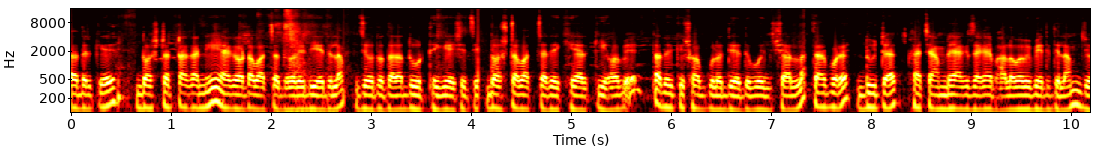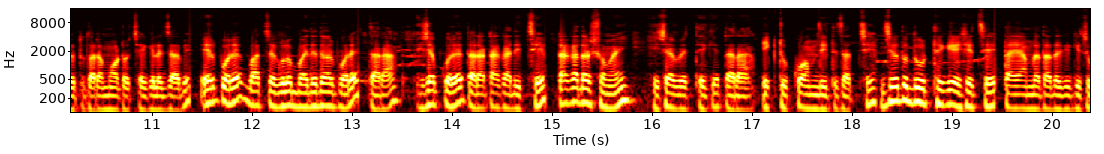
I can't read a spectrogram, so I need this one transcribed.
তাদেরকে দশটার টাকা নিয়ে এগারোটা বাচ্চা ধরে দিয়ে দিলাম। যেহেতু তারা দূর থেকে এসেছে, দশটা বাচ্চা রেখে আর কি হবে, তাদেরকে সবগুলো দিয়ে দেবো ইনশাল্লাহ তারপরে দুইটা খাঁচা আমরা এক জায়গায় ভালোভাবে বেঁধে দিলাম, যেহেতু তারা মোটর সাইকেলে যাবে। এরপরে বাচ্চাগুলো বেঁধে দেওয়ার পরে তারা হিসাব করে তারা টাকা দিচ্ছে। টাকা দেওয়ার সময় হিসাবের থেকে তারা একটু কম দিতে চাচ্ছে। যেহেতু দূর থেকে এসেছে, তাই আমরা তাদেরকে কিছু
